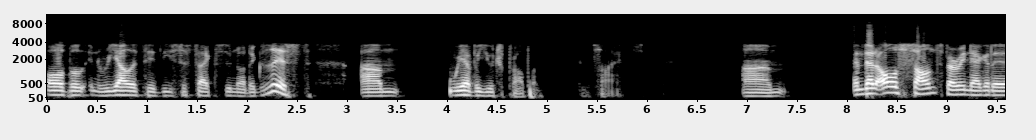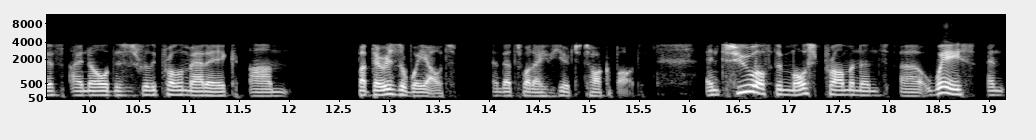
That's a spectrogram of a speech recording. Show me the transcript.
although in reality these effects do not exist, um, we have a huge problem in science. Um, and that all sounds very negative. I know this is really problematic, um, but there is a way out, and that's what I'm here to talk about. And two of the most prominent uh, ways, and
